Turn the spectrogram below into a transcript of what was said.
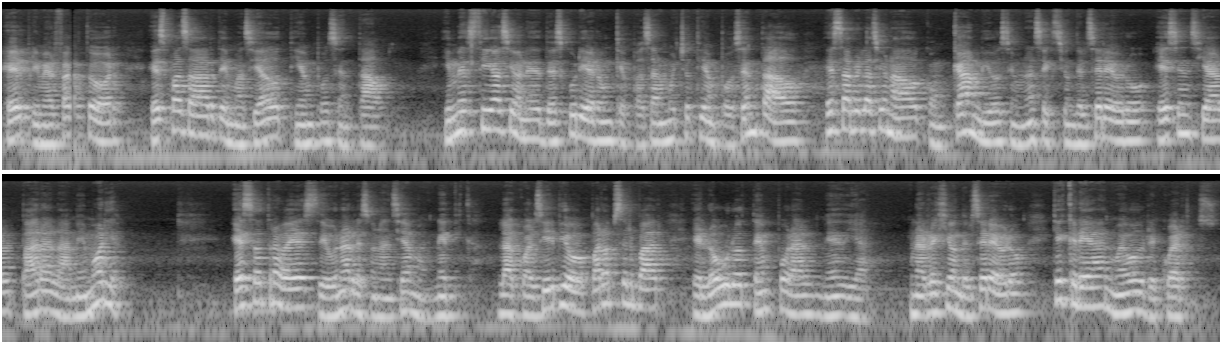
El primer factor es pasar demasiado tiempo sentado. Investigaciones descubrieron que pasar mucho tiempo sentado está relacionado con cambios en una sección del cerebro esencial para la memoria. Esto a través de una resonancia magnética, la cual sirvió para observar el lóbulo temporal medial, una región del cerebro que crea nuevos recuerdos.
